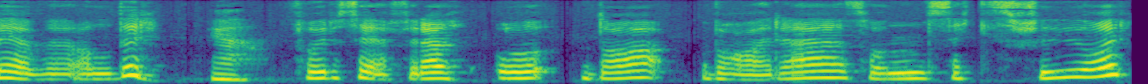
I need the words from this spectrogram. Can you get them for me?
levealder Ja. for CF-ere. Og da var jeg sånn seks-sju år.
